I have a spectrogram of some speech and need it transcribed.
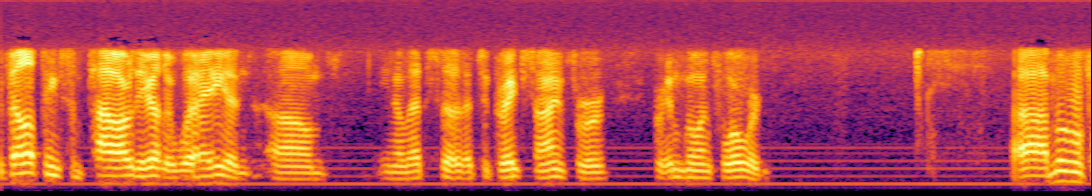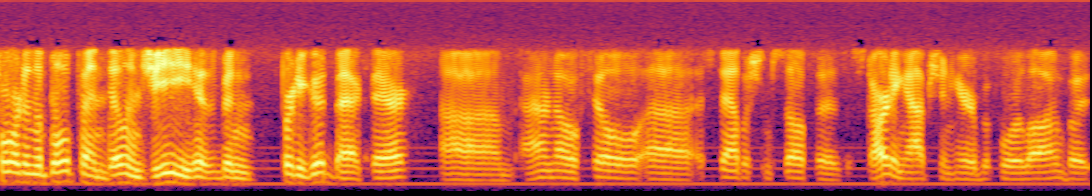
developing some power the other way, and um, you know that's a, that's a great sign for for him going forward. Uh, moving forward in the bullpen, Dillon Gee has been pretty good back there. Um, I don't know if he'll uh, establish himself as a starting option here before long, but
